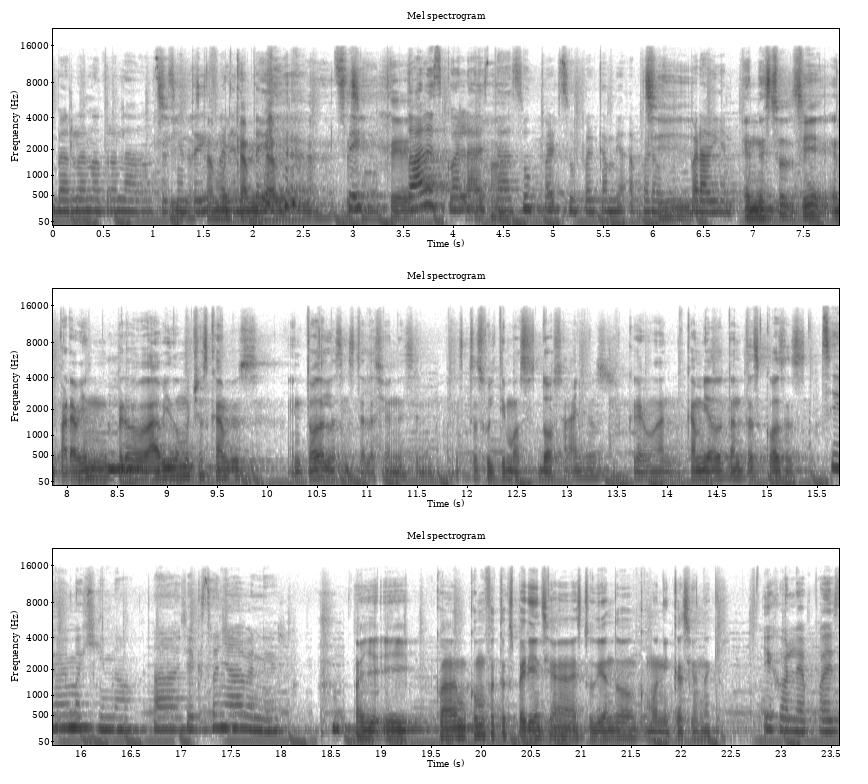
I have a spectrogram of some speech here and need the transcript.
verlo en otro lado. Se Sí, siente está diferente. muy se sí, siente- toda la escuela está súper, súper cambiada, pero Sí. para bien. En esto, sí, para bien, pero ha habido muchos cambios en todas las instalaciones. En estos últimos dos años, creo, han cambiado tantas cosas. Sí, me imagino. Ah, ya extrañaba venir. Oye, ¿y cuán- cómo fue tu experiencia estudiando comunicación aquí? Híjole, pues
